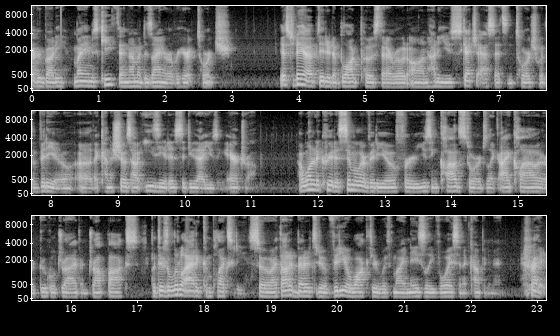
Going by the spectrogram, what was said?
everybody, my name is Keith and I'm a designer over here at Torch. Yesterday I updated a blog post that I wrote on how to use sketch assets in Torch with a video uh, that kind of shows how easy it is to do that using AirDrop. I wanted to create a similar video for using cloud storage like iCloud or Google Drive and Dropbox, but there's a little added complexity, so I thought it better to do a video walkthrough with my nasally voice and accompaniment. Right,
